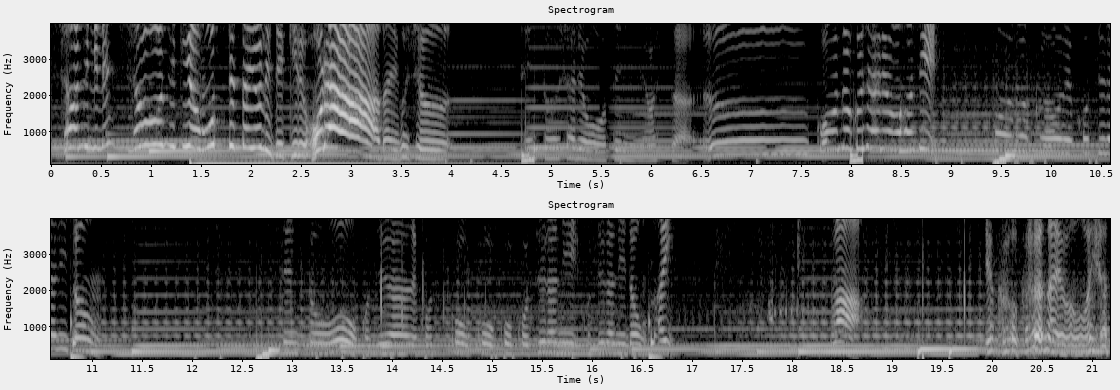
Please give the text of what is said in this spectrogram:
正直ね正直思ってたよりできる。ほら第5週戦闘車両を手に入れました。うー後続車両が欲しい。後続をねこちらにドン。こちらこここここちらにこちらにドン。はい。まあよくわからないままやっ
